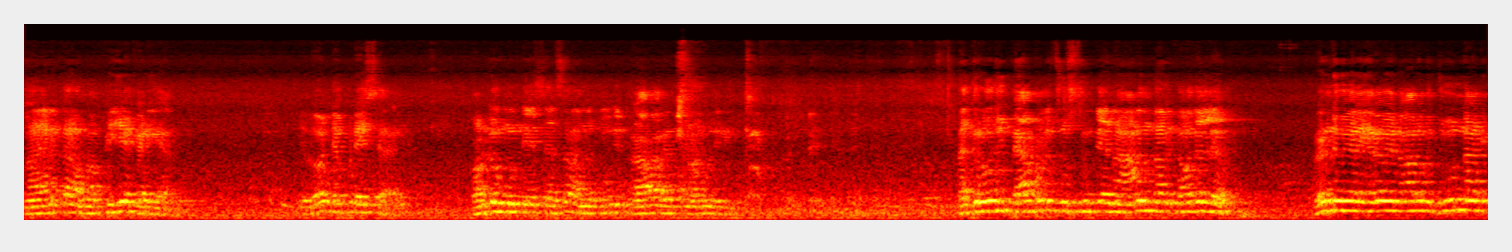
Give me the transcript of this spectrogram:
నా వెనక మా పిఏకి అడిగాను ఈ రోడ్డు ఎప్పుడు పండుగ ముందు అందుకు ముందు ఇటు ప్రతిరోజు పేపర్లు చూస్తుంటే నా ఆనందాన్ని కవదలేవు రెండు వేల ఇరవై నాలుగు జూన్ నాటికి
